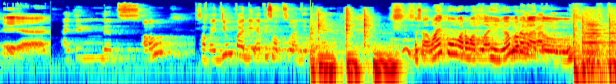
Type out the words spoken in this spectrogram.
Iya. Yeah. I think that's all. Sampai jumpa di episode selanjutnya. Assalamualaikum warahmatullahi wabarakatuh.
